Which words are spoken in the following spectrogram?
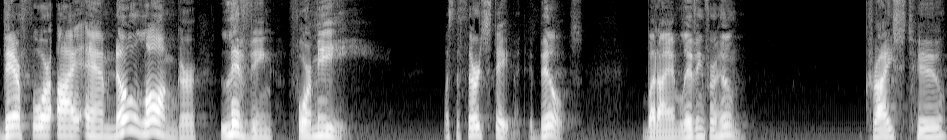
Therefore, I am no longer living for me. What's the third statement? It builds. But I am living for whom? Christ who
